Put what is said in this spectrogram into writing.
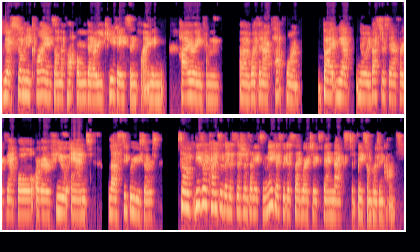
we have so many clients on the platform that are UK based and finding hiring from uh, within our platform. But we have no investors there, for example, or very few, and less super users. So these are kinds of the decisions that we have to make as we decide where to expand next based on pros and cons.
